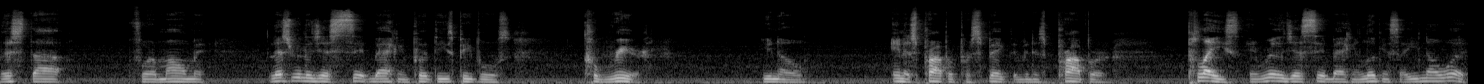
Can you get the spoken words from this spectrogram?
let's stop for a moment let's really just sit back and put these people's career, you know, in its proper perspective, in its proper place, and really just sit back and look and say, you know what?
